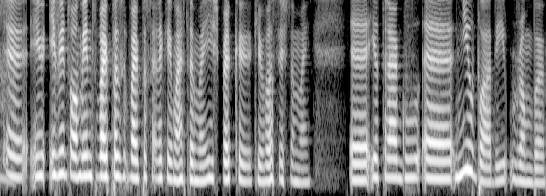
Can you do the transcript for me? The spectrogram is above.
uh, eventualmente vai, vai passar a queimar também e espero que, que vocês também. Uh, eu trago uh, New Body Rumba.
